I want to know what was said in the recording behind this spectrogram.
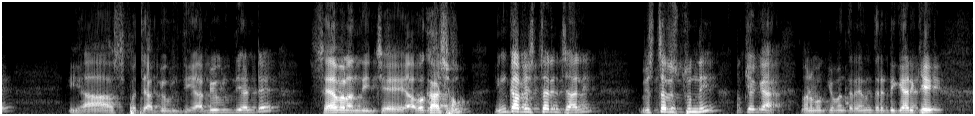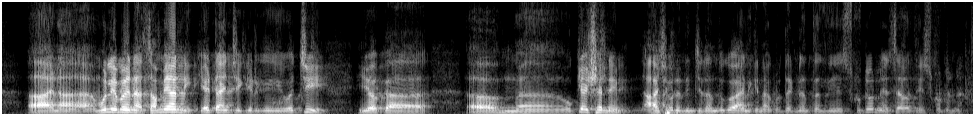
ఈ ఆసుపత్రి అభివృద్ధి. అభివృద్ధి అంటే సేవలు అందించే అవకాశం ఇంకా విస్తరించాలి విస్తరిస్తుంది. ముఖ్యంగా మన ముఖ్యమంత్రి రేవంత్ రెడ్డి గారికి ఆయన అమూల్యమైన సమయాన్ని కేటాయించి వచ్చి ఈ యొక్క ఒకేషన్ని ఆశీర్వదించినందుకు ఆయనకి నా కృతజ్ఞతలు తీసుకుంటూ నేను సెలవు తీసుకుంటున్నాను.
